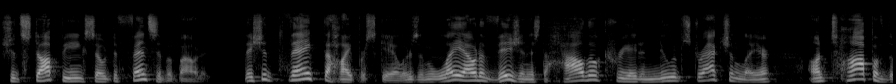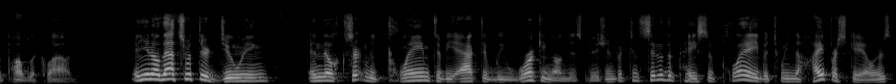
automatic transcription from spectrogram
should stop being so defensive about it. They should thank the hyperscalers and lay out a vision as to how they'll create a new abstraction layer on top of the public cloud. And you know, that's what they're doing and they'll certainly claim to be actively working on this vision, but consider the pace of play between the hyperscalers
